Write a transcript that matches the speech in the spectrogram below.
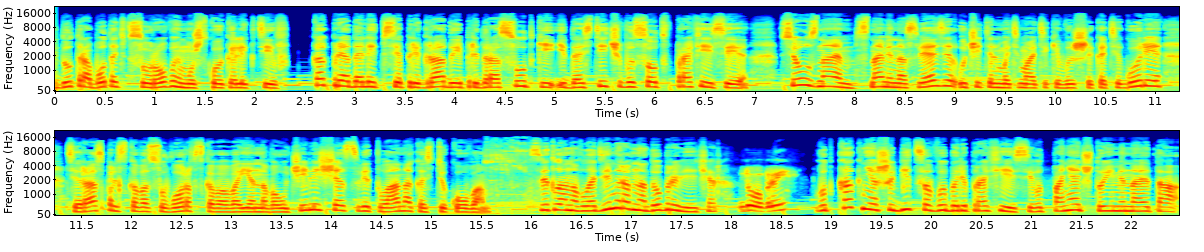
идут работать в суровый мужской коллектив. Как преодолеть все преграды и предрассудки и достичь высот в профессии? Все узнаем. С нами на связи учитель математики высшей категории Тираспольского Суворовского военного училища Светлана Костюкова. Светлана Владимировна, добрый вечер. Добрый. Вот как не ошибиться в выборе профессии? Вот понять, что именно это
